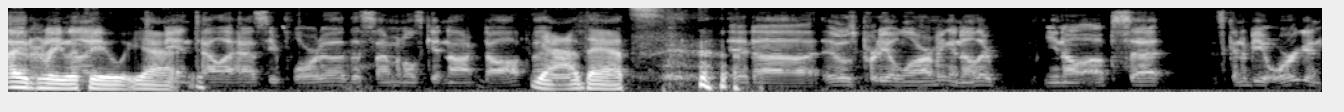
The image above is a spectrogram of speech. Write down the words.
I agree with you. Yeah, in Tallahassee, Florida, the Seminoles get knocked off. Yeah, that's. it uh, it was pretty alarming. Another you know upset. It's going to be Oregon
